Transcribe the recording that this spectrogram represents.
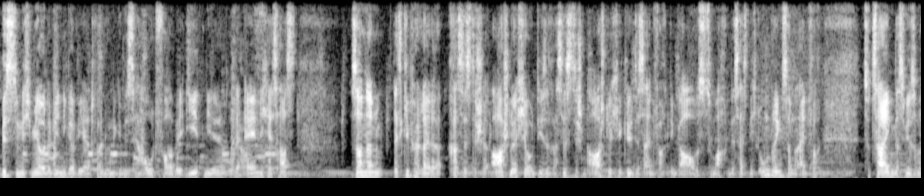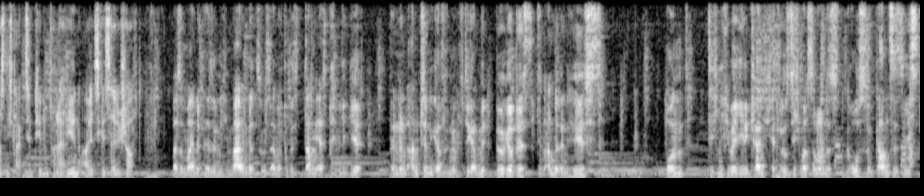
bist du nicht mehr oder weniger wert, weil du eine gewisse Hautfarbe, Ethnie oder Ja. ähnliches hast. Sondern es gibt halt leider rassistische Arschlöcher und diese rassistischen Arschlöcher gilt es einfach, den Chaos zu machen. Das heißt nicht umbringen, sondern einfach zu zeigen, dass wir sowas nicht akzeptieren und tolerieren als Gesellschaft. Also meine persönliche Meinung dazu ist einfach, du bist dann erst privilegiert, wenn du ein anständiger, vernünftiger Mitbürger bist, den anderen hilfst und dich nicht über jede Kleinigkeit lustig machst, sondern das Große und Ganze siehst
